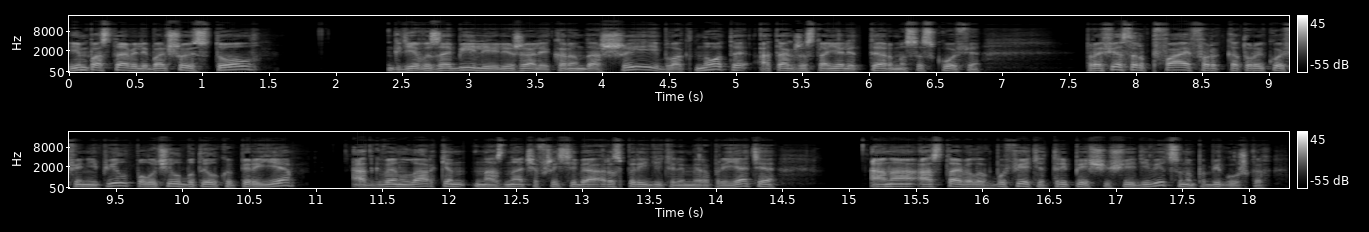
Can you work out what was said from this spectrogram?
Им поставили большой стол, где в изобилии лежали карандаши и блокноты, а также стояли термосы с кофе. Профессор Пфайфер, который кофе не пил, получил бутылку перье от Гвен Ларкин, назначившей себя распорядителем мероприятия. Она оставила в буфете трепещущую девицу на побегушках —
